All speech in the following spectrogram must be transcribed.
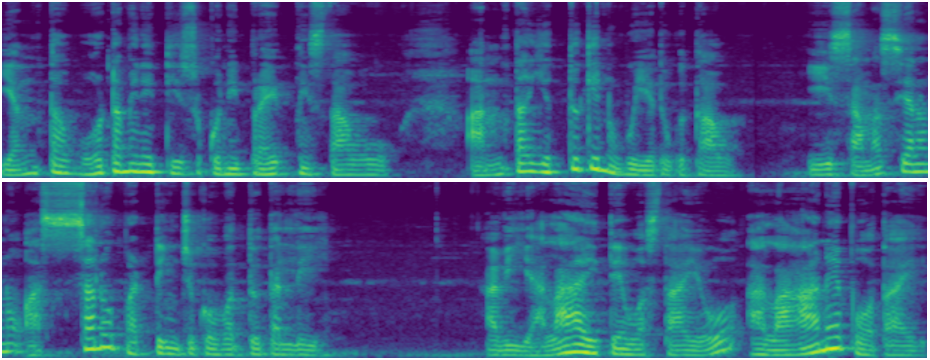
ఎంత ఓటమిని తీసుకొని ప్రయత్నిస్తావో అంత ఎత్తుకి నువ్వు ఎదుగుతావు. ఈ సమస్యలను అస్సలు పట్టించుకోవద్దు తల్లి. అవి ఎలా అయితే వస్తాయో అలానే పోతాయి.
